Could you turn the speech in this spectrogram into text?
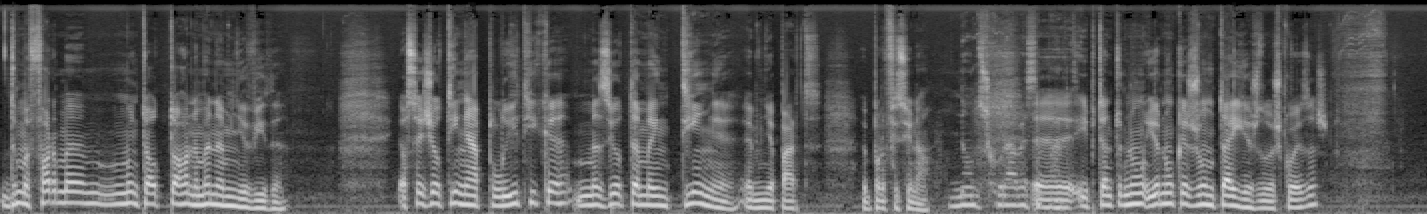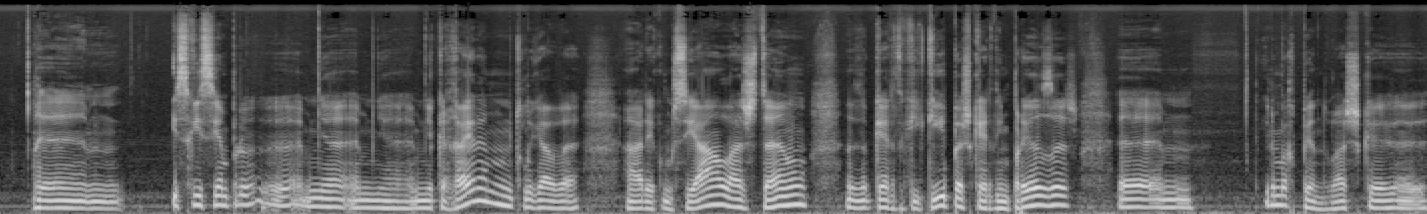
de uma forma muito autónoma na minha vida. Ou seja, eu tinha a política, mas eu também tinha a minha parte profissional. Não descurava essa uh, parte. E, portanto, não, eu nunca juntei as duas coisas. Uh, e segui sempre eh, a minha, a minha, a minha carreira, muito ligada à área comercial, à gestão, quer de equipas, quer de empresas. E não me arrependo. Acho que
